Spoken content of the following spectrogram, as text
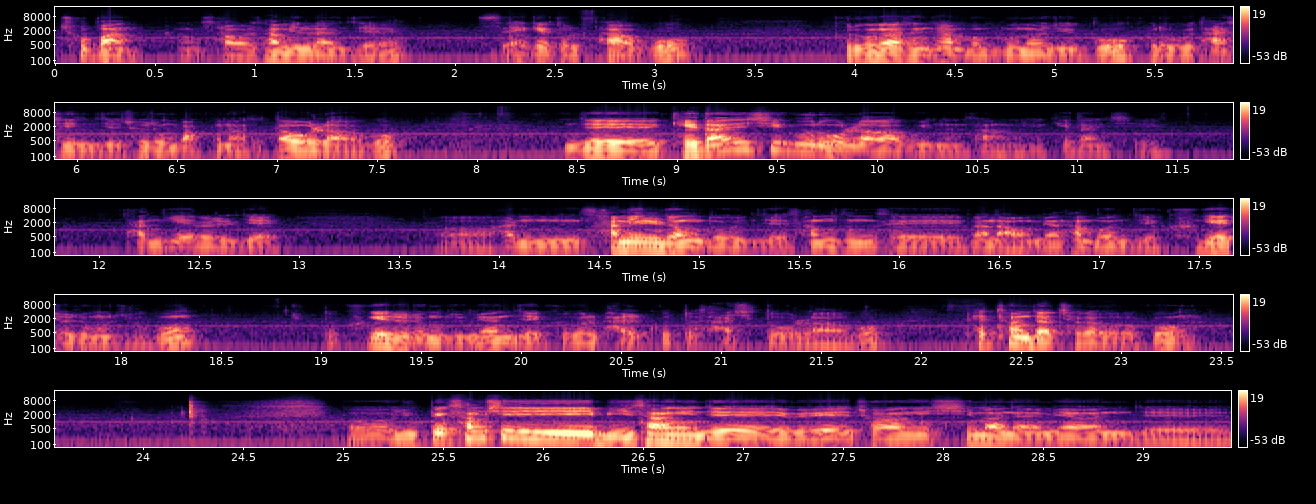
초반, 4월 어, 3일 날 이제 세게 돌파하고, 그러고 나서 이제 한번 무너지고, 그리고 다시 이제 조정받고 나서 떠 올라가고, 이제 계단식으로 올라가고 있는 상황이에요, 계단식. 단계를 이제, 어, 한 3일 정도 이제 상승세가 나오면 한번 이제 크게 조정을 주고, 또 크게 조정 주면 이제 그걸 밟고 또 다시 또 올라가고, 패턴 자체가 그렇고, 어, 630 이상이 이제 왜 저항이 심하냐면, 이제,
